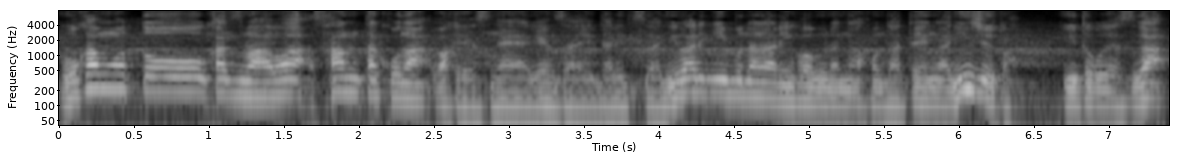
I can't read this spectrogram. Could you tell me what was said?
岡本和真は3タコなわけですね。現在打率は2割2分7厘、ホームラン7本、打点が20というところですが、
